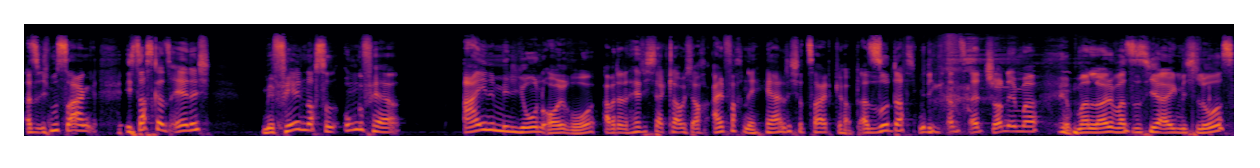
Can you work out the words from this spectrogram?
also ich muss sagen, ich sag's ganz ehrlich, mir fehlen noch so ungefähr eine Million Euro, aber dann hätte ich da, glaube ich, auch einfach eine herrliche Zeit gehabt. Also so dachte ich mir die ganze Zeit schon immer, Mann, Leute, was ist hier eigentlich los?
